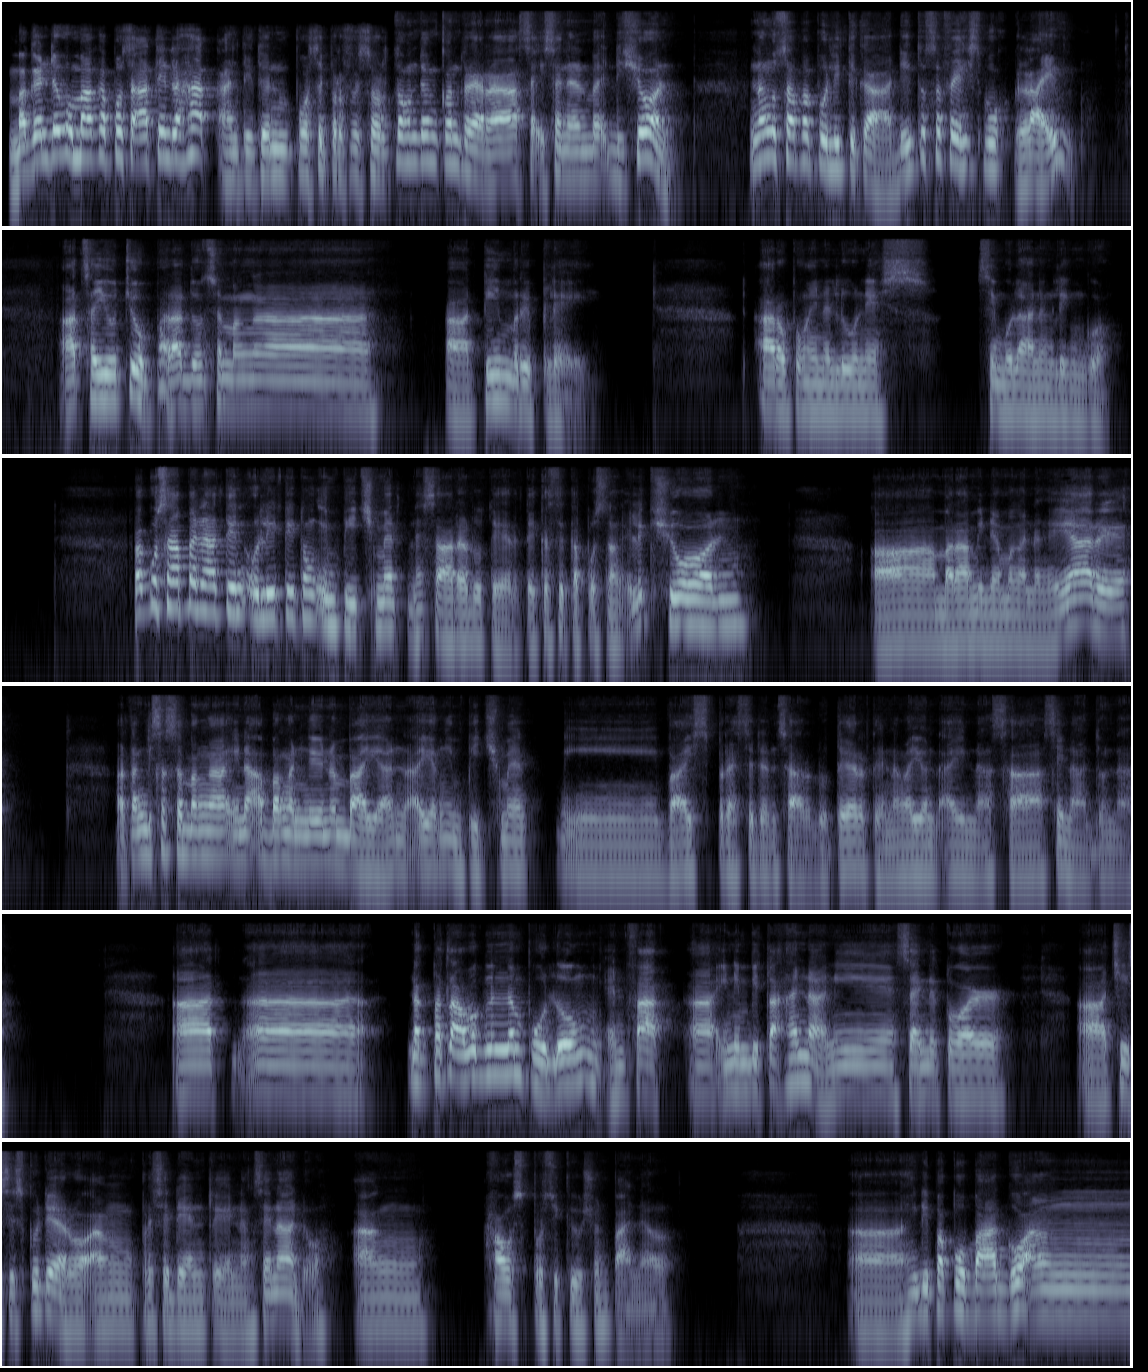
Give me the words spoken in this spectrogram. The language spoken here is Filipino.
Magandang umaga po sa atin lahat. Andito naman po si Professor Tongdong Contreras sa isa na naman edisyon ng Usapan Politika dito sa Facebook Live at sa YouTube para doon sa mga ah, team replay. Araw po ngayon ng lunes, simula ng linggo. Pag-usapan natin ulit itong impeachment ni Sara Duterte kasi tapos ng eleksyon, ah, marami na mga nangyayari, at ang isa sa mga inaabangan ngayon ng bayan ay ang impeachment ni Vice President Sara Duterte na ngayon ay nasa Senado na. At ah, nagpatawag na ng pulong. In fact, ah, inimbitahan na ni Senator ah, Chis Escudero, ang presidente ng Senado, ang House Prosecution Panel. Ah, hindi pa po bago ang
